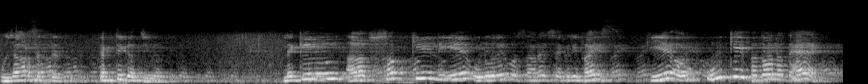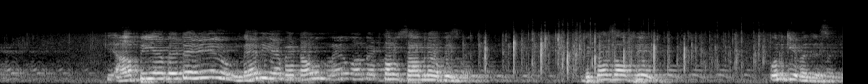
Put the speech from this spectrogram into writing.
गुजार सकते थे, व्यक्तिगत जीवन। लेकिन आप सबके लिए उन्होंने वो सारे सेक्रीफाइस किए और उनकी बदौलत है कि आप भी यहाँ बैठे हैं और मैं भी यहाँ बैठा हूँ, मैं वहाँ बैठता हूँ सामने ऑफ़िस में बिकॉज़ ऑफ़ हिम उनकी वजह से।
